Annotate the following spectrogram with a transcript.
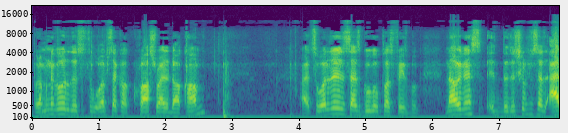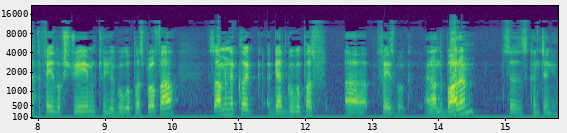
but I'm gonna go to this website called Crossrider.com. Alright, so what it is, it says Google Plus Facebook. Now we're gonna the description says add the Facebook stream to your Google Plus profile. So I'm gonna click get Google Plus uh, Facebook, and on the bottom says continue.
